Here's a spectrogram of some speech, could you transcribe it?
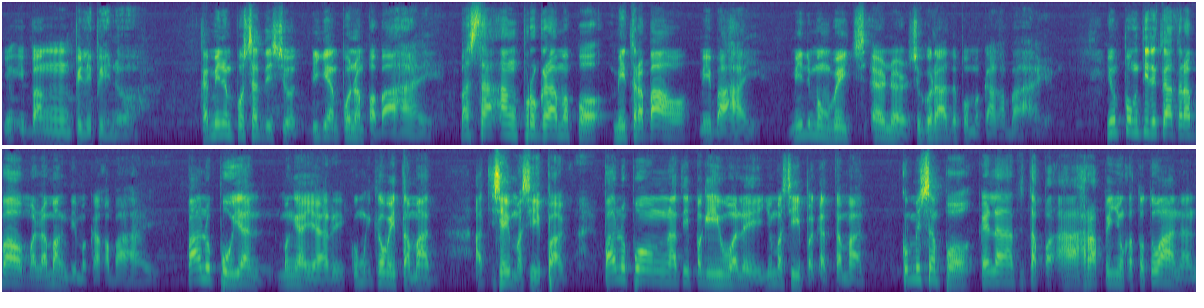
yung ibang Pilipino. Kami nun po sa disyot, bigyan po ng pabahay. Basta ang programa po, may trabaho, may bahay. Minimum wage earner, sigurado po magkakabahay. Yung pong di nagtatrabaho, malamang di magkakabahay. Paano po yan mangyayari kung ikaw ay tamad at siya'y masipag? Paano pong natin paghihiwalay yung masipag at tamad? Kung minsan po, kailangan natin tapa- harapin yung katotohanan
